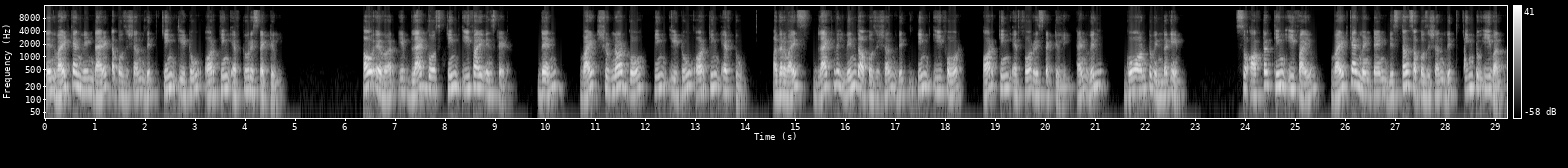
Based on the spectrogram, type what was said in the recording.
then white can win direct opposition with king e2 or king f2 respectively. However, if black goes king e5 instead, then white should not go king e2 or king f2. Otherwise, black will win the opposition with king e4 or king f4 respectively and will go on to win the game. So after king e5, white can maintain distance opposition with king to e1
